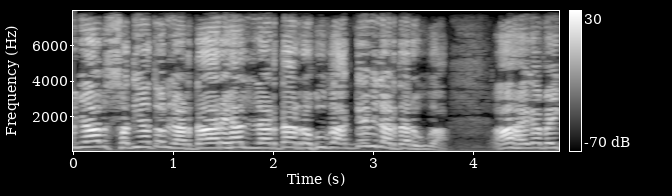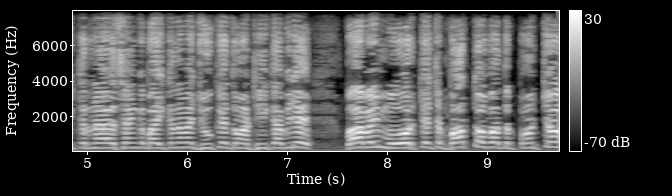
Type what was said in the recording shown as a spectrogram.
ਪੰਜਾਬ ਸਦੀਆਂ ਤੋਂ ਲੜਦਾ ਆ ਰਿਹਾ, ਲੜਦਾ ਰਹੂਗਾ, ਅੱਗੇ ਵੀ ਲੜਦਾ ਰਹੂਗਾ। ਆ ਹੈਗਾ ਬਾਈ ਕਰਨੈਲ ਸਿੰਘ, ਬਾਈ ਕਹਿੰਦਾ ਮੈਂ ਯੂਕੇ ਤੋਂ ਆ, ਠੀਕ ਆ ਵੀਰੇ। ਵਾਹ ਬਾਈ ਮੋਰਚੇ 'ਚ ਵੱਧ ਤੋਂ ਵੱਧ ਪਹੁੰਚੋ।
